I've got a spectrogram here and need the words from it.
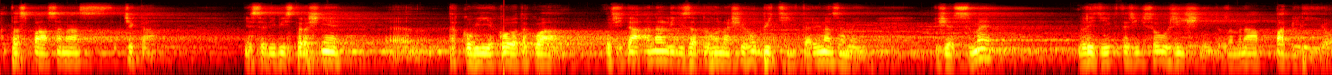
A ta spása nás čeká. Mně se líbí strašně eh, takový, jako taková určitá analýza toho našeho bytí tady na zemi, že jsme lidi, kteří jsou hříšní, to znamená padlí, jo,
